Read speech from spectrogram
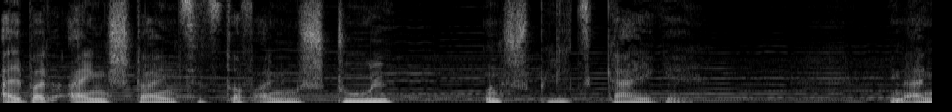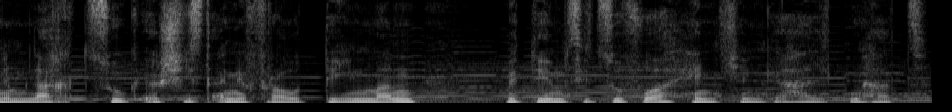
Albert Einstein sitzt auf einem Stuhl und spielt Geige. In einem Nachtzug erschießt eine Frau den Mann, mit dem sie zuvor Händchen gehalten hat.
